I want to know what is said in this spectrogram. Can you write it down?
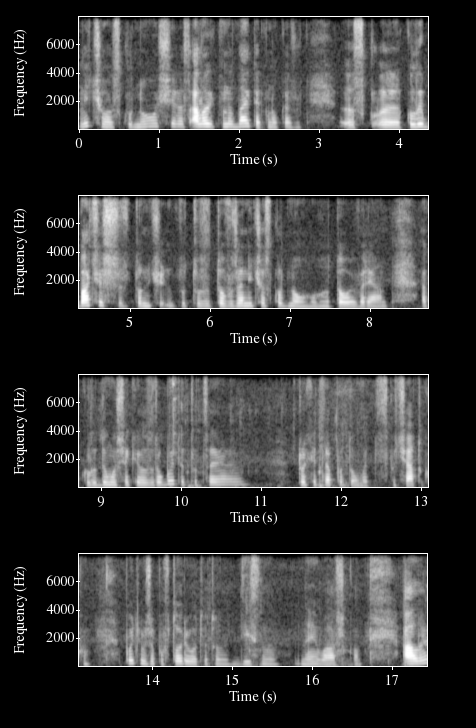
Нічого складного ще раз. Але як воно, знаєте, як воно кажуть, е, е, коли бачиш, то, то, то вже нічого складного, готовий варіант. А коли думаєш, як його зробити, то це трохи треба подумати спочатку. Потім вже повторювати, то дійсно не важко. Але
